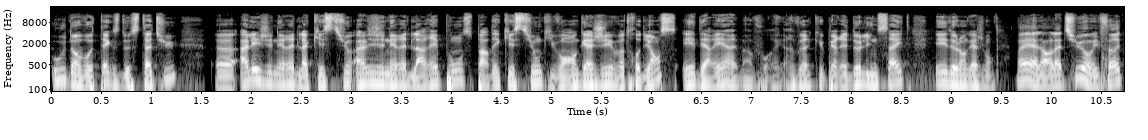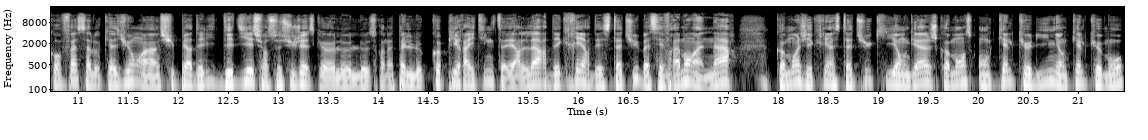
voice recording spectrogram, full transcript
ou dans vos textes de statut. allez générer de la question, allez générer de la réponse par des questions qui vont engager votre audience et derrière, eh ben, vous, vous récupérez de l'insight et de l'engagement. Ouais, alors là-dessus, il faudrait qu'on fasse à l'occasion un super délit dédié sur ce sujet, parce que le, ce qu'on appelle le copywriting, c'est-à-dire l'art d'écrire des statuts, bah, c'est vraiment un art. Comment j'écris un statut qui engage, comment en quelques lignes, en quelques mots,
